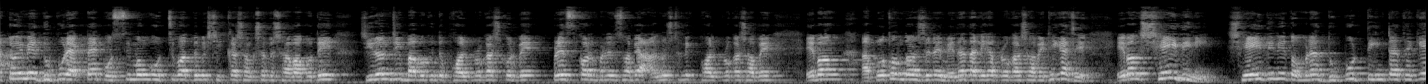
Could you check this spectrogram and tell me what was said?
আটই মে দুপুর একটায় পশ্চিমবঙ্গ উচ্চ মাধ্যমিক শিক্ষা সংসদের সভাপতি চিরঞ্জীব বাবু কিন্তু ফল প্রকাশ করবে। প্রেস কনফারেন্স হবে, আনুষ্ঠানিক ফল প্রকাশ হবে এবং প্রথম দশ জনের মেধা তালিকা প্রকাশ হবে, ঠিক আছে? এবং সেই দিনই সেই দিনই তোমরা দুপুর তিনটা থেকে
